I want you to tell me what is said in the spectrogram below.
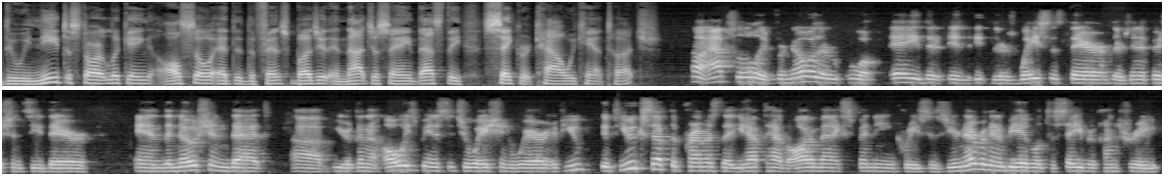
do we need to start looking also at the defense budget and not just saying that's the sacred cow we can't touch? Oh, absolutely. For no other, well, a there, it, it, there's waste that's there, there's inefficiency there, and the notion that uh, you're going to always be in a situation where if you if you accept the premise that you have to have automatic spending increases, you're never going to be able to save your country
